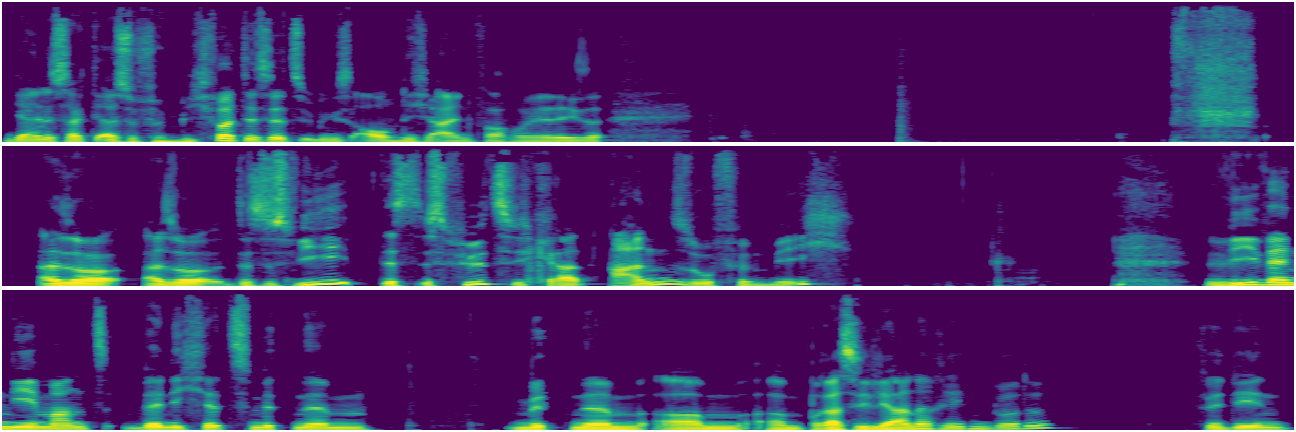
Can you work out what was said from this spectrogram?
Die eine sagt, also für mich war das jetzt übrigens auch nicht einfach. Und ich denke also, also, das ist wie, das, es fühlt sich gerade an, so für mich, wie wenn jemand, wenn ich jetzt mit einem mit einem ähm, ähm, Brasilianer reden würde, für den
